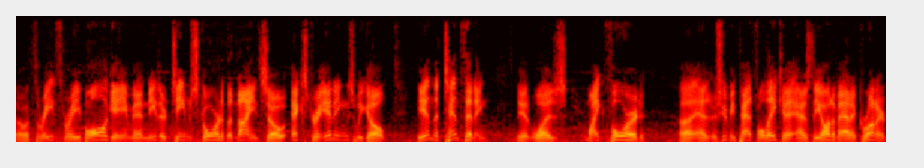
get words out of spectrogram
So a 3 3 ball game, and neither team scored in the ninth. So extra innings we go. In the 10th inning, it was Mike Ford, uh, as, excuse me, Pat Valaika as the automatic runner.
